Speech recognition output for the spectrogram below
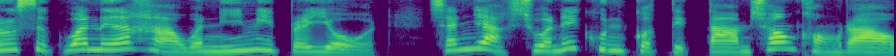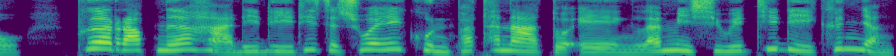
รู้สึกว่าเนื้อหาวันนี้มีประโยชน์ ฉันอยากชวนให้คุณกดติดตามช่องของเรา เพื่อรับเนื้อหาดีๆ ที่จะช่วยให้คุณพัฒนาตัวเอง และมีชีวิตที่ดีขึ้นอย่าง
